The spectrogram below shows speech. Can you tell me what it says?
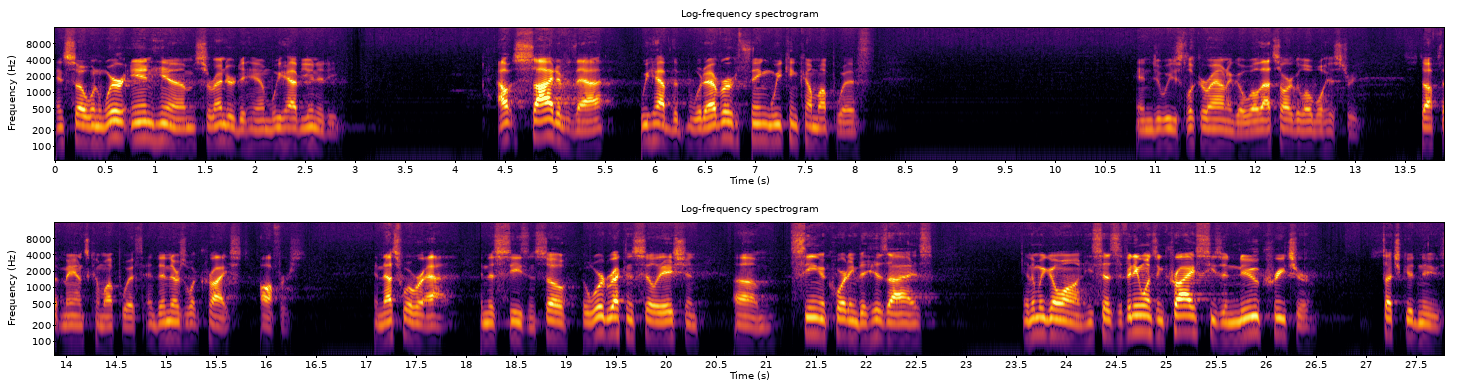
And so when we're in Him, surrendered to Him, we have unity. Outside of that, we have the, whatever thing we can come up with. And do we just look around and go, well, that's our global history? Stuff that man's come up with. And then there's what Christ offers. And that's where we're at in this season. So the word reconciliation, um, seeing according to his eyes. And then we go on. He says, if anyone's in Christ, he's a new creature. Such good news.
